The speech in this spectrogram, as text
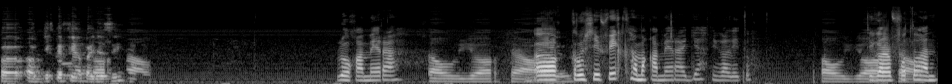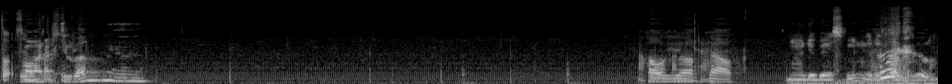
Eh, objektifnya apa aja sih? Loh kamera. show yourself Eh, crucifix sama kamera aja tinggal itu. show yourself Tinggal foto hantu sama kecil crucifix. Aku show kamera. yourself nah di basement nggak ada tulang.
